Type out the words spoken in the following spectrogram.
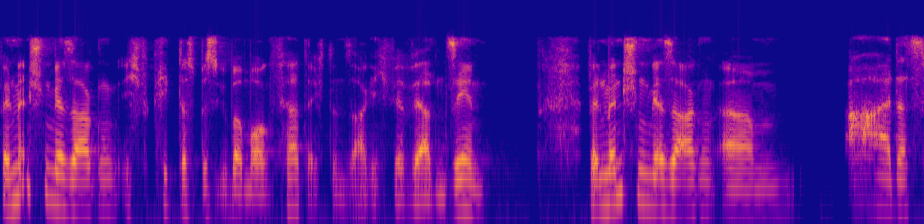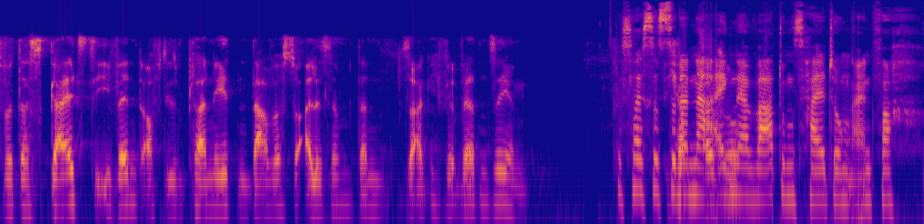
Wenn Menschen mir sagen, ich kriege das bis übermorgen fertig, dann sage ich, wir werden sehen. Wenn Menschen mir sagen, ähm, ah, das wird das geilste Event auf diesem Planeten, da wirst du alles, dann sage ich, wir werden sehen. Das heißt, dass du deine also, eigene Erwartungshaltung einfach,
